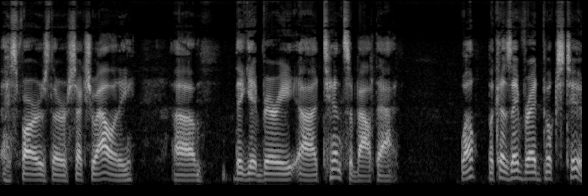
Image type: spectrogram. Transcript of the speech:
as far as their sexuality, um, they get very uh, tense about that. Well, because they've read books too.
